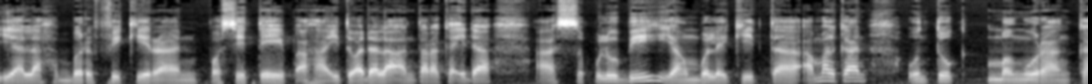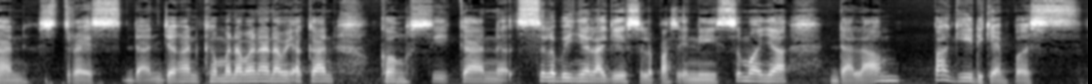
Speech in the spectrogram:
ialah berfikiran positif. Aha, itu adalah antara kaedah uh, 10B yang boleh kita amalkan untuk mengurangkan stres. Dan jangan ke mana-mana, Nawi akan kongsikan selebihnya lagi selepas ini semuanya dalam Pagi di Kampus.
